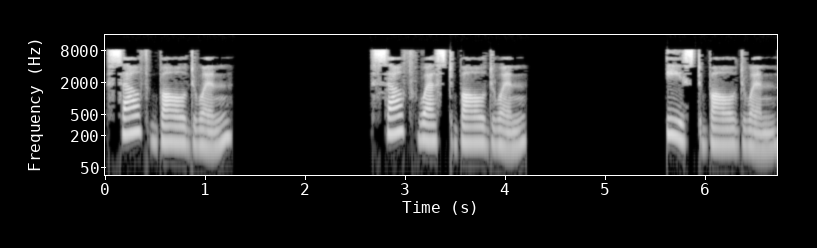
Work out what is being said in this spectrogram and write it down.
South Baldwin Southwest Baldwin East Baldwin.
